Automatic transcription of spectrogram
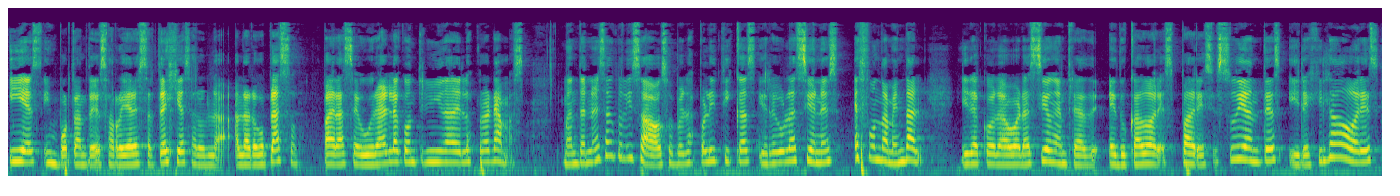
y es importante desarrollar estrategias a, largo plazo para asegurar la continuidad de los programas. Mantenerse actualizados sobre las políticas y regulaciones es fundamental y la colaboración entre educadores, padres, estudiantes y legisladores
